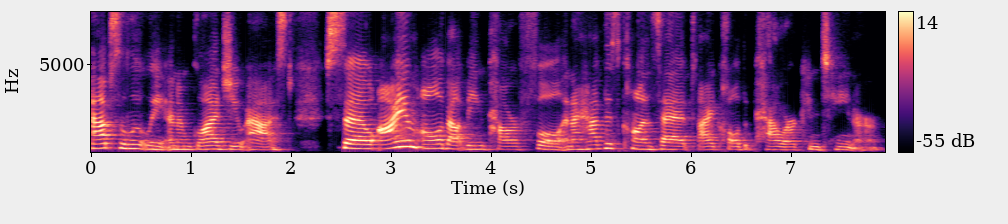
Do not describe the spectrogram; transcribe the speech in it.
Absolutely. And I'm glad you asked. So, I am all about being powerful. And I have this concept I call the power container.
